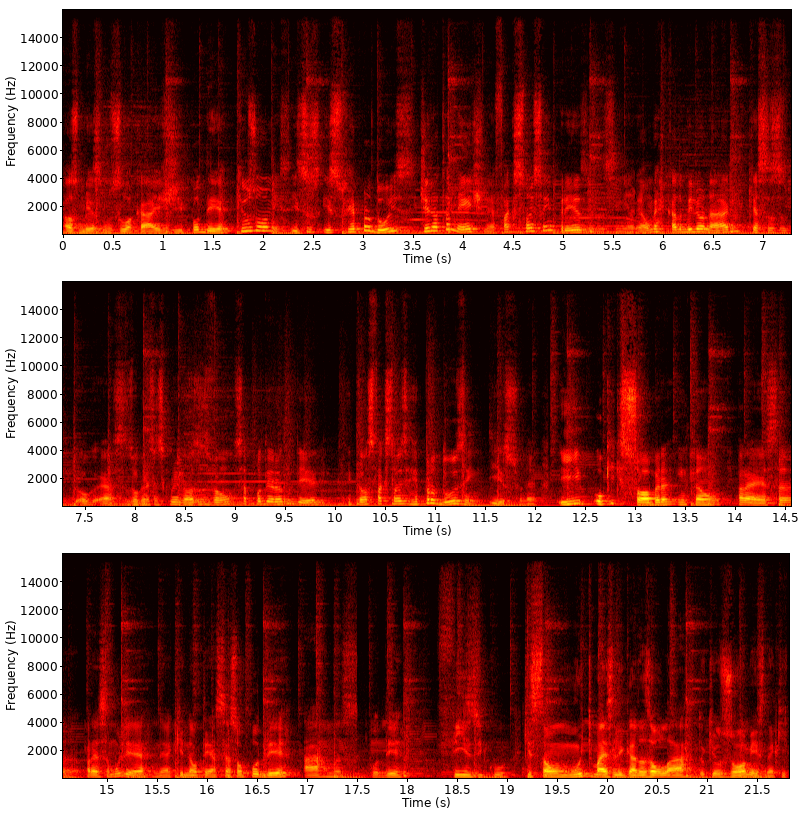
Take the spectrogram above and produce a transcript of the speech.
aos mesmos locais de poder que os homens. Isso, isso reproduz diretamente, né? Facções são empresas, assim, é um mercado bilionário que essas, essas organizações criminosas vão se apoderando dele. Então as facções reproduzem isso, né? E o que, sobra então para essa, para essa mulher, né? Que não tem acesso ao poder, armas, poder físico, que são muito mais ligadas ao lar do que os homens, né? Que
